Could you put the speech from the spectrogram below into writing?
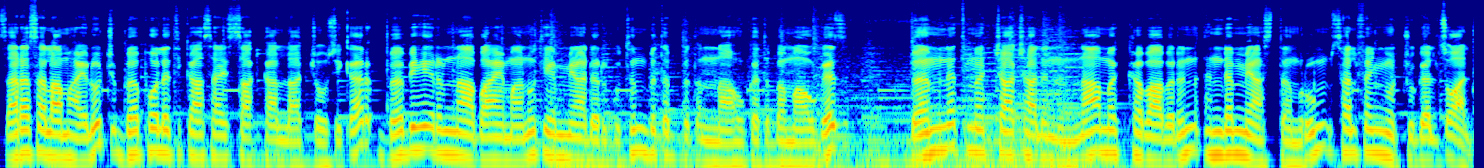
ጸረ ሰላም ኃይሎች በፖለቲካ ሳይሳካላቸው ሲቀር በብሔርና በሃይማኖት የሚያደርጉትን ብጥብጥና ሁከት በማውገዝ በእምነት መቻቻልንና መከባበርን እንደሚያስተምሩም ሰልፈኞቹ ገልጸዋል።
